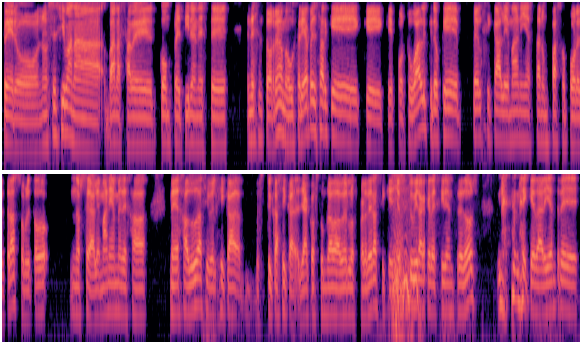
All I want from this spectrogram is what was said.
pero no sé si van a, van a saber competir en este, en este torneo. Me gustaría pensar que, que, Portugal, creo que Bélgica, Alemania están un paso por detrás, sobre todo no sé, Alemania me deja, me deja dudas y Bélgica estoy casi ya acostumbrado a verlos perder, así que yo si tuviera que elegir entre dos, me quedaría entre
